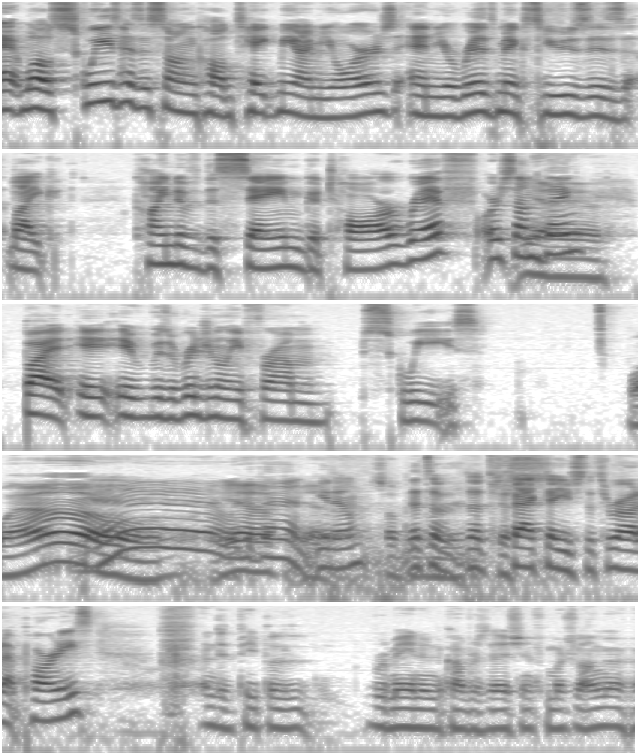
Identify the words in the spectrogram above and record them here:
Eh, well, Squeeze has a song called "Take Me, I'm Yours," and Eurythmics uses like kind of the same guitar riff or something, yeah. but it, it was originally from Squeeze. Wow. yeah, look at that. yeah. You know, Some that's a that's a fact I used to throw out at parties. And did people remain in the conversation for much longer?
